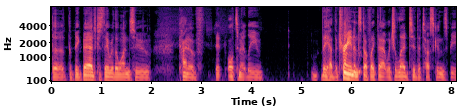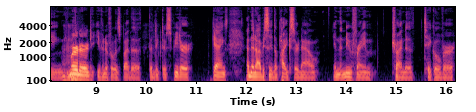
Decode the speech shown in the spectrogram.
the the big bads because they were the ones who kind of it ultimately they had the train and stuff like that, which led to the Tuskens being Mhm. murdered, even if it was by the the Nikto Speeder gang, and then obviously the Pikes are now in the new frame trying to take over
